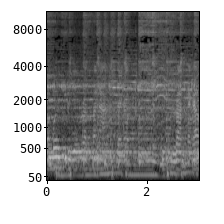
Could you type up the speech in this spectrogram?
อำเภอสุริยรัตนานะครับสุริรันนะครับ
